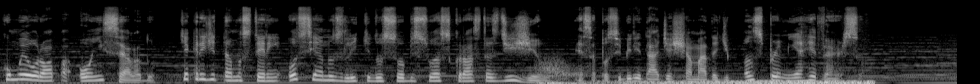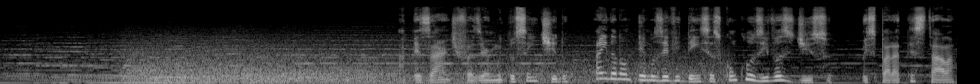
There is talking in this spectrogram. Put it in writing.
como Europa ou Encélado, que acreditamos terem oceanos líquidos sob suas crostas de gelo. Essa possibilidade é chamada de panspermia reversa. Apesar de fazer muito sentido, ainda não temos evidências conclusivas disso, pois para testá-la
